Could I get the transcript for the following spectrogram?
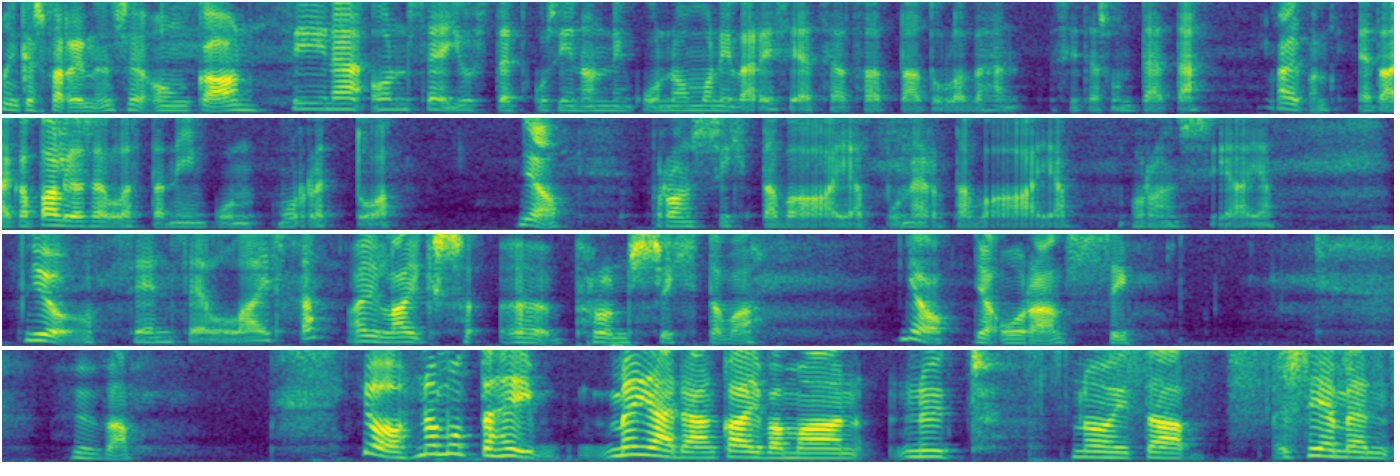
minkäs värinen se onkaan? Siinä on se just, että kun siinä on, niin kuin, on monivärisiä, että sieltä saattaa tulla vähän sitä sun tätä. Aivan. Että aika paljon sellaista niin kuin murrettua Joo. pronssihtavaa ja punertavaa ja oranssia ja Joo. sen sellaista. I likes uh, pronssihtava Joo. ja oranssi. Hyvä. Joo, no mutta hei, me jäädään kaivamaan nyt noita siemen,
